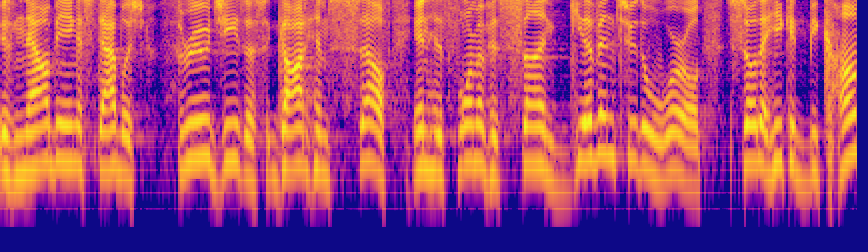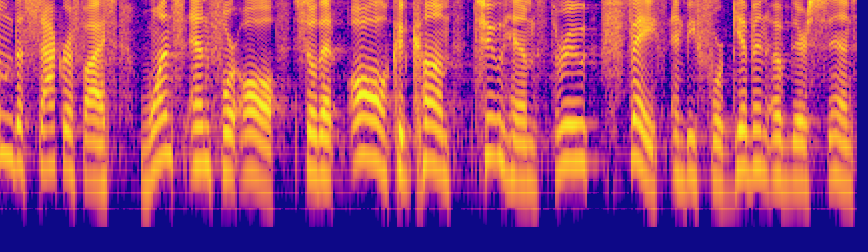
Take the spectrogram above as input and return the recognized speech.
is now being established through Jesus, God Himself, in His form of His Son, given to the world so that He could become the sacrifice once and for all, so that all could come to Him through faith and be forgiven of their sins.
